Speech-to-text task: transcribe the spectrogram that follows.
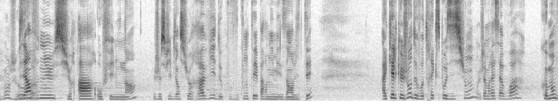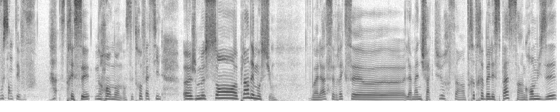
Bonjour. Bienvenue sur Art au féminin. Je suis bien sûr ravie de vous compter parmi mes invités. À quelques jours de votre exposition, j'aimerais savoir comment vous sentez-vous? Ah, Stressée Non, non, non, c'est trop facile. Euh, je me sens plein d'émotions. Voilà, c'est vrai que c'est euh, la manufacture, c'est un très très bel espace, c'est un grand musée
